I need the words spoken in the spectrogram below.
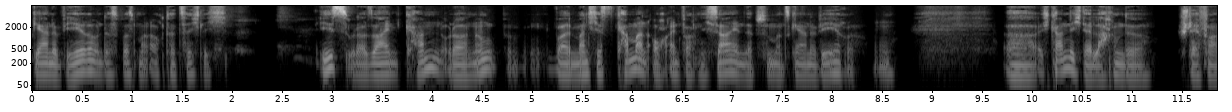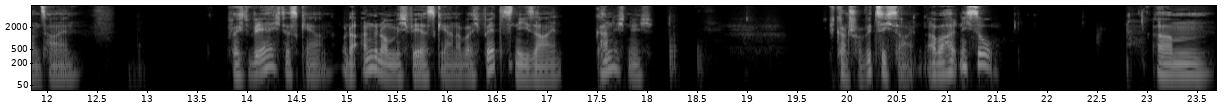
gerne wäre und das, was man auch tatsächlich ist oder sein kann oder ne, weil manches kann man auch einfach nicht sein, selbst wenn man es gerne wäre. Ne? Äh, ich kann nicht der lachende Stefan sein. Vielleicht wäre ich das gern. Oder angenommen, ich wäre es gern, aber ich werde es nie sein. Kann ich nicht. Ich kann schon witzig sein, aber halt nicht so. Ähm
